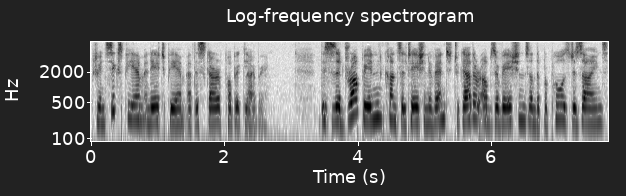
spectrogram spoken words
between 6 pm and 8 pm at the Scariff Public Library. This is a drop in consultation event to gather observations on the proposed designs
